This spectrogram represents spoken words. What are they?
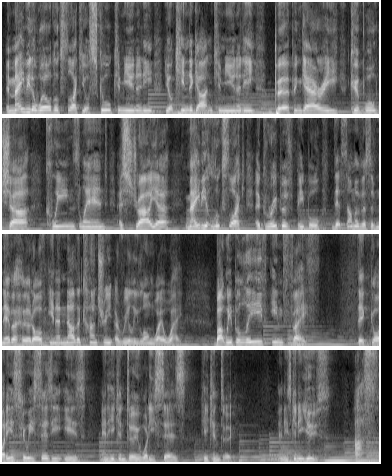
And maybe the world looks like your school community, your kindergarten community, Burpengary, Caboolture, Queensland, Australia. Maybe it looks like a group of people that some of us have never heard of in another country a really long way away. But we believe in faith that God is who He says He is and He can do what He says He can do. And He's going to use us.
